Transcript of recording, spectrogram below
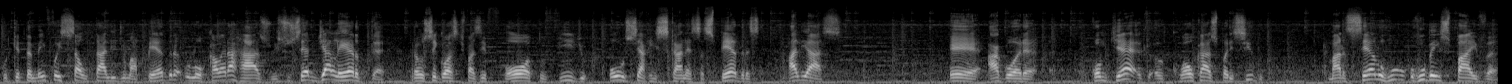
porque também foi saltar ali de uma pedra, o local era raso. Isso serve de alerta para você que gosta de fazer foto, vídeo ou se arriscar nessas pedras. Aliás, é, agora, como que é? Qual o caso parecido? Marcelo Rubens Paiva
